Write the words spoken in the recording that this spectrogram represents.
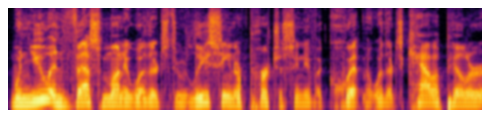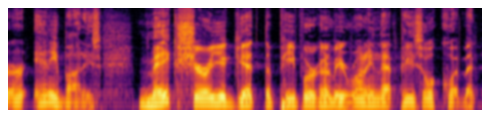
when you invest money, whether it's through leasing or purchasing of equipment, whether it's Caterpillar or anybody's, make sure you get the people who are going to be running that piece of equipment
